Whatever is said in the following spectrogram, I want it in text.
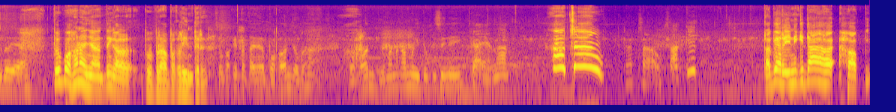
gitu ya. Itu pohon hanya tinggal beberapa kelintir. Coba kita tanya pohon, coba pohon gimana kamu hidup di sini? Gak enak, Acau. kacau, sakit. Tapi hari ini kita happy,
